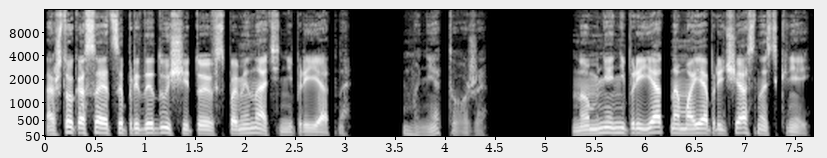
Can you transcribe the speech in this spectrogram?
А что касается предыдущей, то и вспоминать неприятно. Мне тоже. Но мне неприятна моя причастность к ней,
